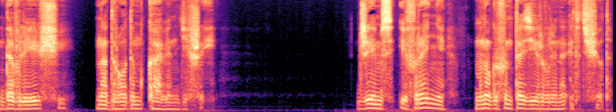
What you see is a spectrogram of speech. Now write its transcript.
давлеющей над родом Кавендишей. Джеймс и Френни много фантазировали на этот счет,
